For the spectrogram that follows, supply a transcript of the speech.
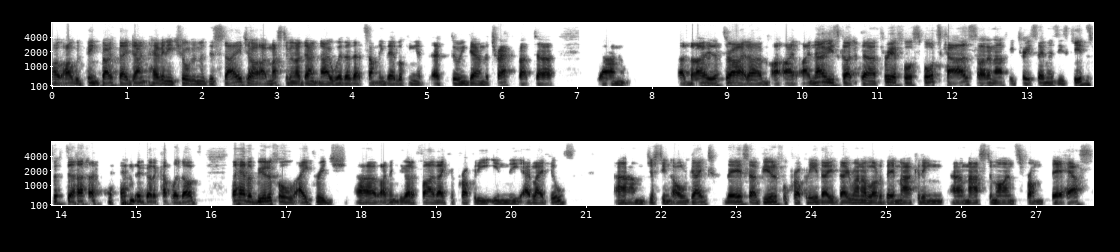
I, I, would think both. They don't have any children at this stage. I, I, must have been, I don't know whether that's something they're looking at, at doing down the track, but uh, um, no, that's right. Um, I, I, know he's got uh, three or four sports cars, so I don't know if he treats them as his kids, but uh, they've got a couple of dogs. They have a beautiful acreage. Uh, I think they've got a five acre property in the Adelaide Hills um, just in Aldgate there. So beautiful property. They they run a lot of their marketing uh, masterminds from their house,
